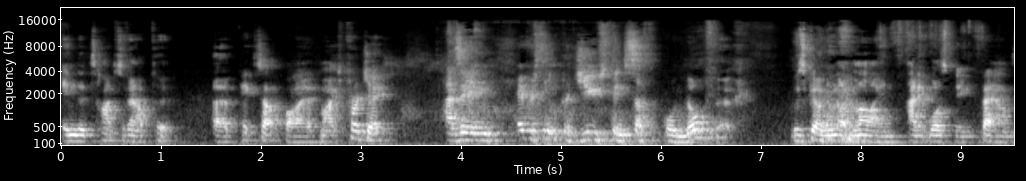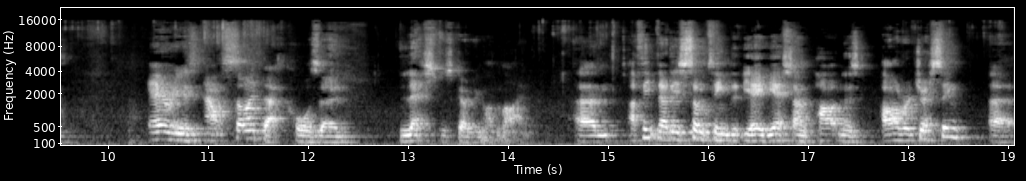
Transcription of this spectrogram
in the types of output uh, picked up by Mike's project, as in everything produced in Suffolk or Norfolk was going online and it was being found. Areas outside that core zone, less was going online. Um, I think that is something that the ADS and partners are addressing. Uh,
